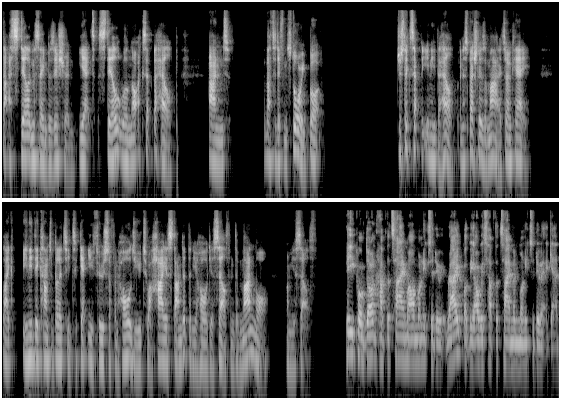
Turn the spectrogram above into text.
that are still in the same position, yet still will not accept the help. And that's a different story. But just accept that you need the help. And especially as a man, it's okay. Like you need the accountability to get you through stuff and hold you to a higher standard than you hold yourself and demand more from yourself people don't have the time or money to do it right, but they always have the time and money to do it again.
